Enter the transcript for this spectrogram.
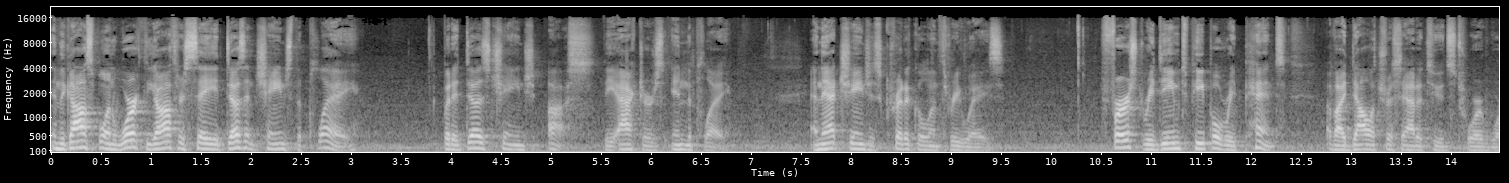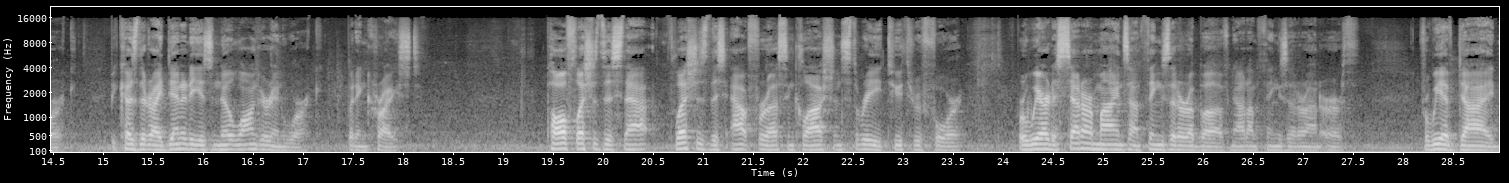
In the gospel and work, the authors say it doesn't change the play, but it does change us, the actors in the play. And that change is critical in three ways. First, redeemed people repent of idolatrous attitudes toward work because their identity is no longer in work, but in Christ. Paul fleshes this, out, fleshes this out for us in Colossians 3 2 through 4, where we are to set our minds on things that are above, not on things that are on earth. For we have died,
